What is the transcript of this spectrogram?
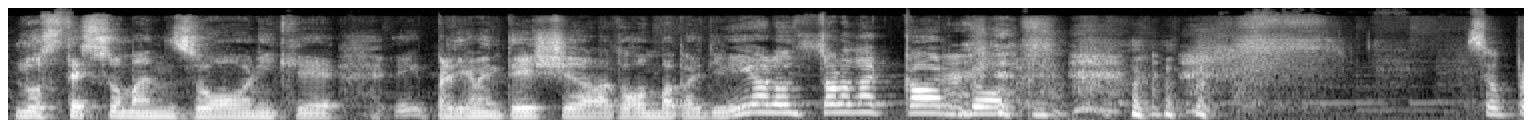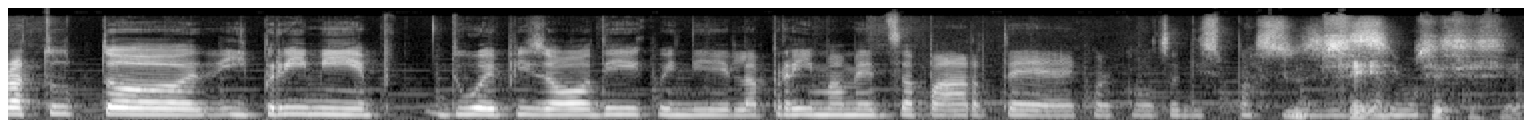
lo stesso Manzoni che eh, praticamente esce dalla tomba per dire io non sono d'accordo. Soprattutto i primi due episodi, quindi la prima mezza parte è qualcosa di sì, spassosissimo. sì, sì, sì.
